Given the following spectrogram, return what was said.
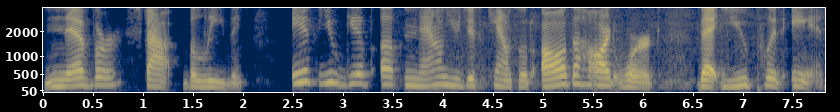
Never stop believing. If you give up now, you just canceled all the hard work that you put in,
